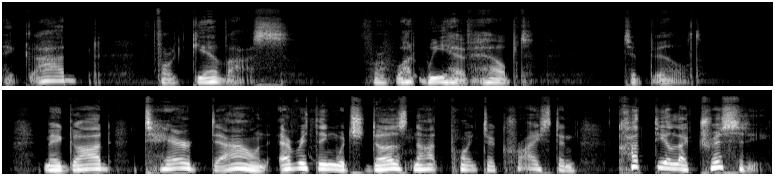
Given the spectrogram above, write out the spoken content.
May God forgive us for what we have helped to build. May God tear down everything which does not point to Christ and cut the electricity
